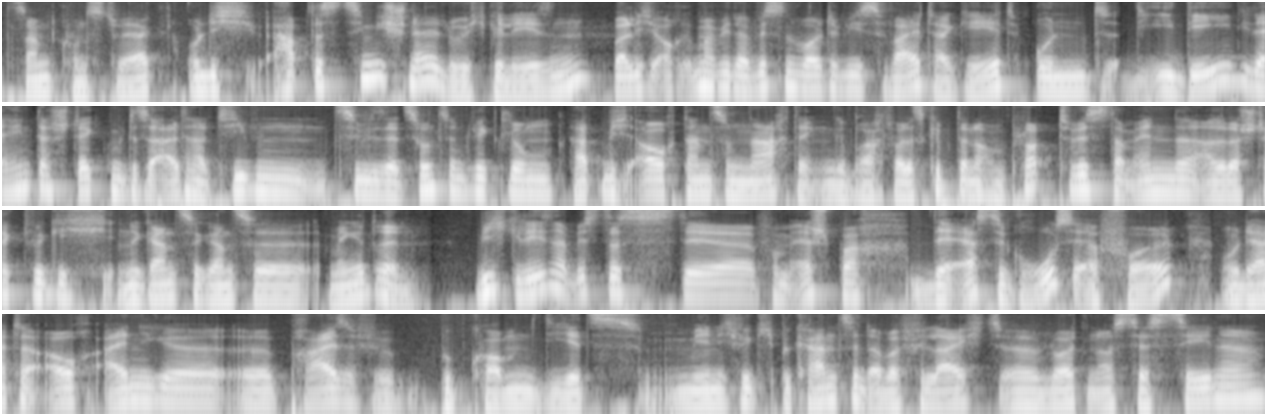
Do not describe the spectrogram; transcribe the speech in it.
Gesamtkunstwerk. Und ich habe das ziemlich schnell durchgelesen, weil ich auch immer wieder wissen wollte, wie es weitergeht. Und die Idee, die dahinter steckt mit dieser alternativen Zivilisationsentwicklung, hat mich auch dann zum Nachdenken gebracht, weil es gibt da noch einen Plot-Twist am Ende. Also da steckt wirklich eine ganze, ganze Menge drin. Wie ich gelesen habe, ist das der vom Eschbach der erste große Erfolg und er hatte auch einige äh, Preise für bekommen, die jetzt mir nicht wirklich bekannt sind, aber vielleicht äh, Leuten aus der Szene.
